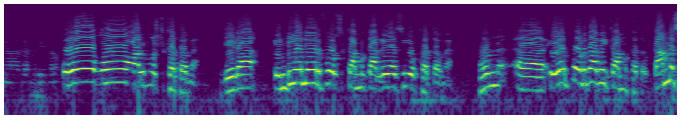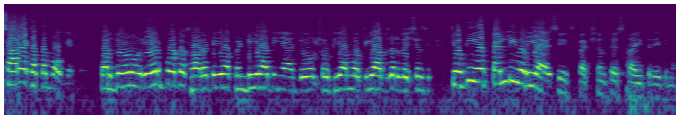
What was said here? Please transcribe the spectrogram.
ਹਾਂ। ਕੰਮ ਉਹ ਉਹ ਆਲਮੋਸਟ ਖਤਮ ਹੈ। ਜਿਹੜਾ ਇੰਡੀਅਨ 에ਅਰਫੋਰਸ ਕੰਮ ਕਰ ਰਿਹਾ ਸੀ ਉਹ ਖਤਮ ਹੈ। ਹੁਣ 에어ਪੋਰਟ ਦਾ ਵੀ ਕੰਮ ਖਤਮ ਕੰਮ ਸਾਰੇ ਖਤਮ ਹੋ ਗਏ। ਪਰ ਜੋ 에ਅਰਪੋਰਟ ਅਥਾਰਟੀ ਆਫ ਇੰਡੀਆ ਦੀਆਂ ਜੋ ਛੋਟੀਆਂ ਮੋਟੀਆਂ ਆਬਜ਼ਰਵੇਸ਼ਨਸ ਕਿਉਂਕਿ ਇਹ ਪਹਿਲੀ ਵਾਰੀ ਆਏ ਸੀ ਇਨਸਪੈਕਸ਼ਨ ਤੇ 27 ਤਰੀਕ ਨੂੰ।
